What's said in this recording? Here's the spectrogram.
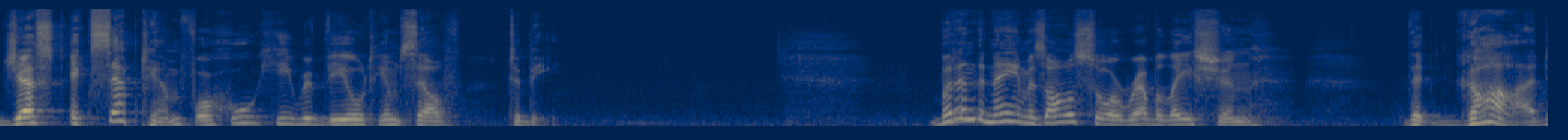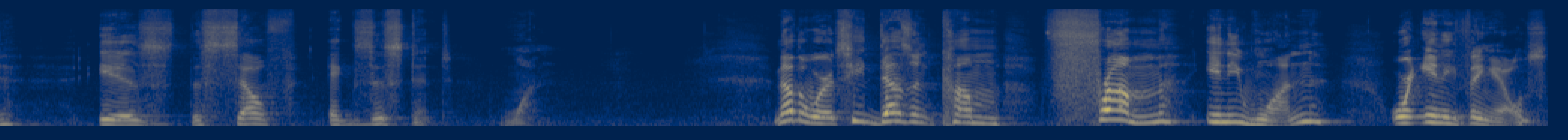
just accept him for who he revealed himself to be. But in the name is also a revelation that God is the self existent one. In other words, he doesn't come from anyone or anything else.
